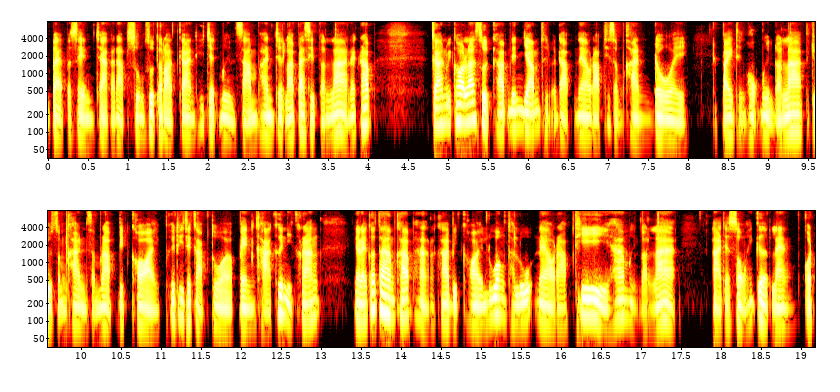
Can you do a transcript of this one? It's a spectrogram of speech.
21.08%จากระดับสูงสุดตลอดกาลที่ 73,780 ดอลลาร์นะครับการวิเคราะห์ล่าสุดครับเน้นย้ำถึงระดับแนวรับที่สำคัญโดยไปถึง 60,000 ดอลลาร์เป็นจุดสำคัญสำหรับบิตคอยน์เพื่อที่จะกลับตัวเป็นขาขึ้นอีกครั้ง อย่างไรก็ตามครับหากราคาบิตคอยล่วงทะลุแนวรับที่ 50,000 ดอลลาร์ อาจจะส่งให้เกิดแรงกด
